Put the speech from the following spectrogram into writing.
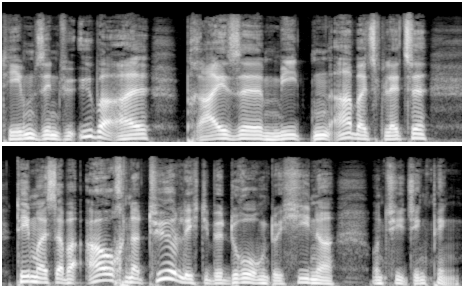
Themen sind wie überall Preise, Mieten, Arbeitsplätze. Thema ist aber auch natürlich die Bedrohung durch China und Xi Jinping.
